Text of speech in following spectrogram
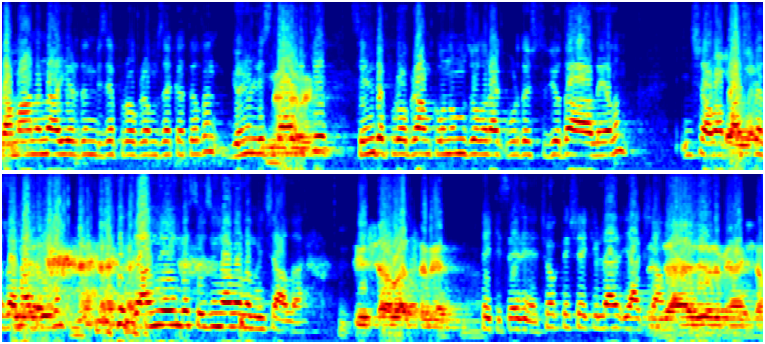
zamanını ayırdın bize programımıza katıldın. Gönül isterdi ki seni de program konumuz olarak burada stüdyoda ağırlayalım. İnşallah başka zaman diyelim. Canlı yayında sözünü alalım inşallah. İnşallah seni. Peki seneye. Çok teşekkürler. İyi akşamlar. Rica ediyorum iyi akşamlar.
